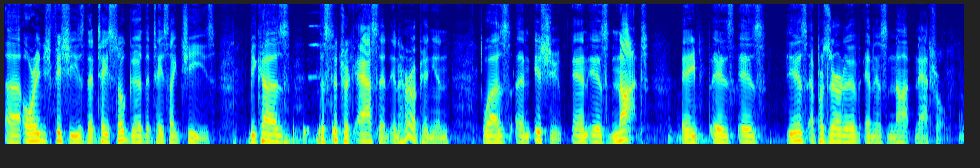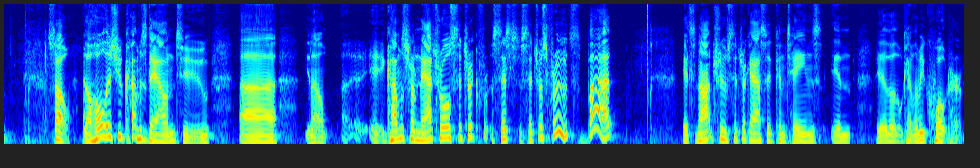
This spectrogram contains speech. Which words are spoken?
uh, orange fishies that taste so good that taste like cheese, because the citric acid, in her opinion, was an issue and is not a is is is a preservative and is not natural. So the whole issue comes down to, uh, you know, uh, it comes from natural citric fr- citrus fruits, but it's not true. Citric acid contains in. Okay, let me quote her.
